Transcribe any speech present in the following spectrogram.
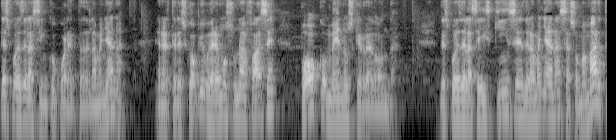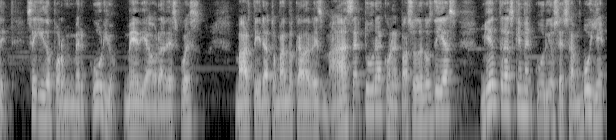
después de las 5.40 de la mañana. En el telescopio veremos una fase poco menos que redonda. Después de las 6.15 de la mañana se asoma Marte, seguido por Mercurio media hora después. Marte irá tomando cada vez más altura con el paso de los días, mientras que Mercurio se zambulle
